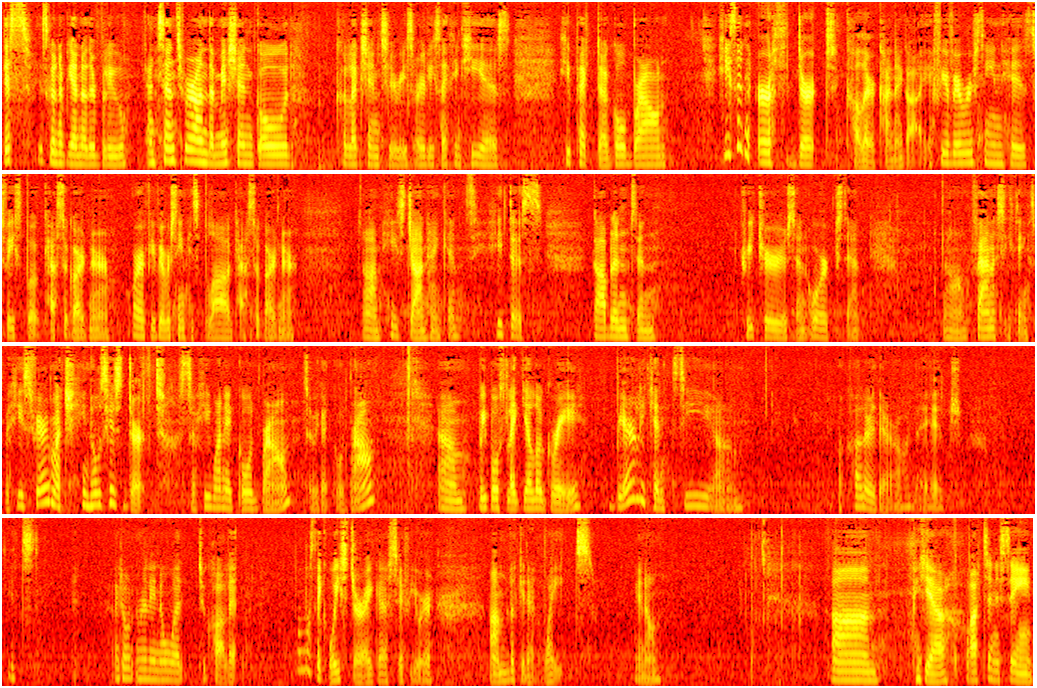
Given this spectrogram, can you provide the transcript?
this is going to be another blue. And since we're on the Mission Gold collection series, or at least I think he is, he picked a gold brown. He's an earth dirt color kind of guy. If you've ever seen his Facebook, Castle Gardener, or if you've ever seen his blog, Castle Gardener, um, he's John Hankins. He does goblins and creatures and orcs and um, fantasy things, but he's very much, he knows his dirt. So he wanted gold brown, so we got gold brown. Um, we both like yellow gray. Barely can see um, a color there on the edge. It's, I don't really know what to call it. Almost like oyster, I guess, if you were um, looking at whites, you know. Um, yeah, Watson is saying,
